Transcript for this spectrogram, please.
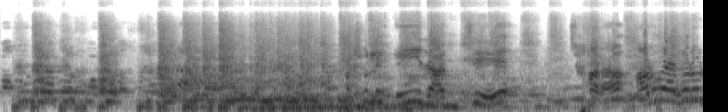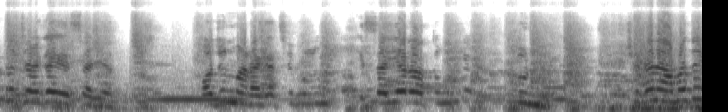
তখন তাদের বড় কথা আসলে এই রাজ্যে ছাড়া আরও এগারোটা জায়গায় এসআইআর কজন মারা গেছে বলুন? এসআইআর আতঙ্কে শূন্য সেখানে আমাদের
